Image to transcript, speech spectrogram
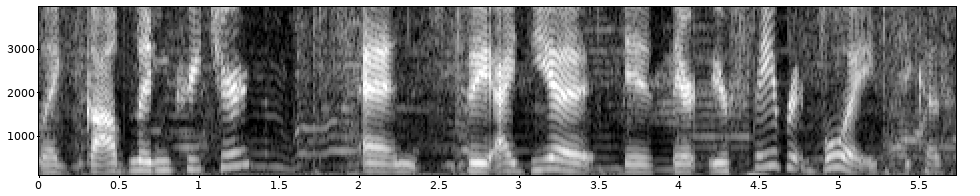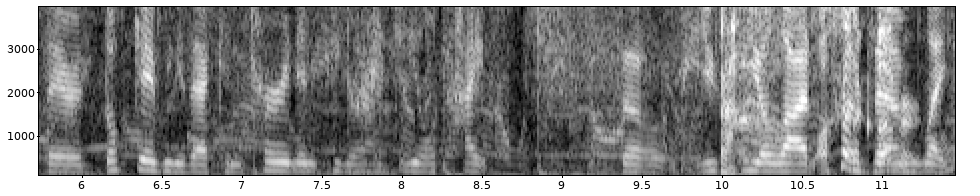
like goblin creature. And the idea is they're your favorite boys because they're dokebi that can turn into your ideal type. So you see a lot That's of them clever. like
